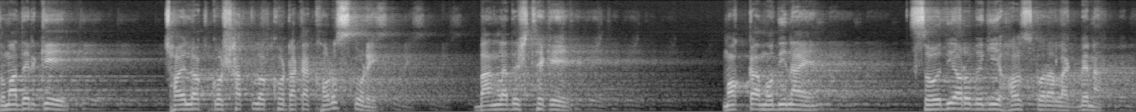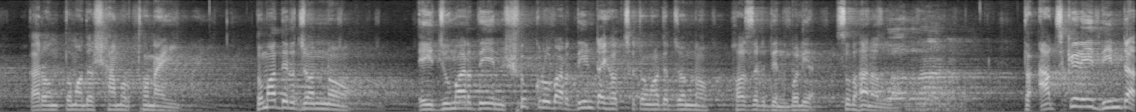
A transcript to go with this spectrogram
তোমাদেরকে ছয় লক্ষ, সাত লক্ষ টাকা খরচ করে বাংলাদেশ থেকে মক্কা, মদিনায় সৌদি আরবে গিয়ে হজ করা লাগবে না, কারণ তোমাদের সামর্থ্য নাই। তোমাদের জন্য এই জুমার দিন, শুক্রবার দিনটাই হচ্ছে তোমাদের জন্য হজের দিন বলিয়া সুবহান আল্লাহ তো আজকের এই দিনটা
